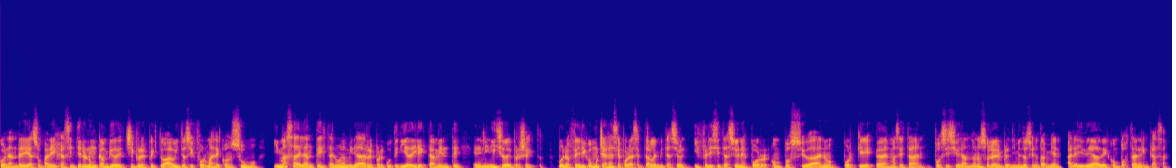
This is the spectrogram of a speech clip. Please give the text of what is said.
Con Andrea, su pareja, sintieron un cambio de chip respecto a hábitos y formas de consumo, y más adelante esta nueva mirada repercutiría directamente en el inicio del proyecto. Bueno, Federico, muchas gracias por aceptar la invitación y felicitaciones por Compost Ciudadano, porque cada vez más están posicionando no solo el emprendimiento, sino también a la idea de compostar en casa.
